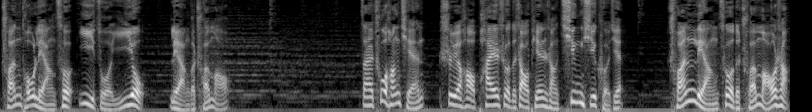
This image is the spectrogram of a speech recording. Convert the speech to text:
船头两侧一左一右两个船锚。在出航前，世越号拍摄的照片上清晰可见，船两侧的船锚上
